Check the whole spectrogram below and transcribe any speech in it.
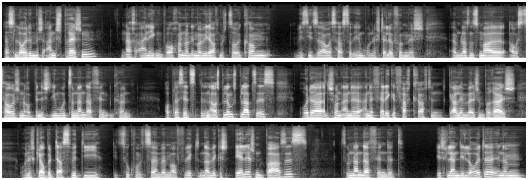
dass Leute mich ansprechen nach einigen Wochen und immer wieder auf mich zurückkommen. Wie sieht es aus? Hast du irgendwo eine Stelle für mich? ähm, lass uns mal austauschen, ob wir nicht irgendwo zueinander finden können. Ob das jetzt ein Ausbildungsplatz ist oder schon eine, eine fertige Fachkraft, egal in welchem Bereich. Und ich glaube, das wird die, die Zukunft sein, wenn man auf wirklich, einer wirklich ehrlichen Basis zueinander findet. Ich lerne die Leute in einem,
